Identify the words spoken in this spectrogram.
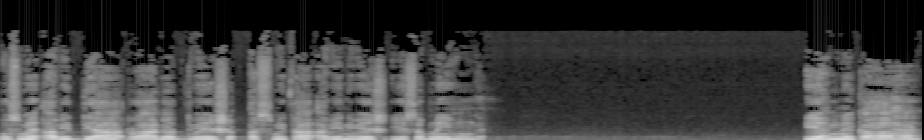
उसमें अविद्या, राग, द्वेष, अस्मिता, अभिनिवेश, ये सब नहीं होंगे। ये हमने कहा है,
